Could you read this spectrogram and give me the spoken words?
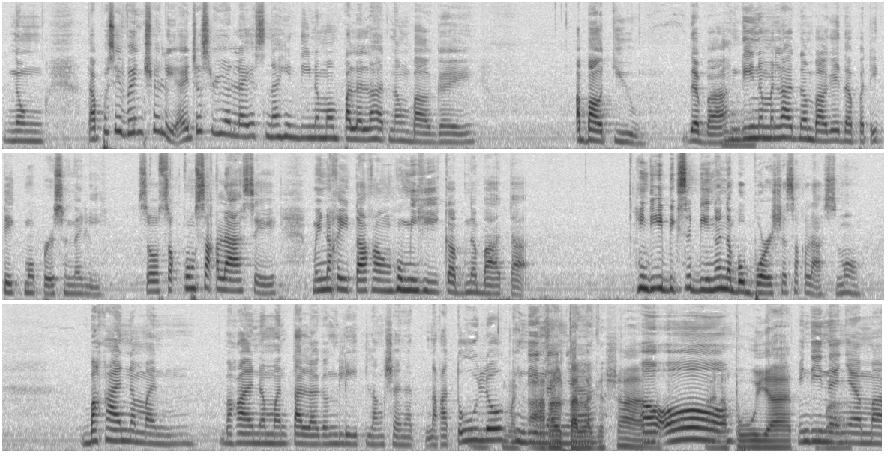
Nung, tapos eventually, I just realized na hindi naman pala lahat ng bagay about you. 'Di ba? Mm. Hindi naman lahat ng bagay dapat i-take mo personally. So, sa, kung sa klase, may nakita kang humihikab na bata, hindi ibig sabihin nun nabobore siya sa class mo. Baka naman, baka naman talagang late lang siya na nakatulog, hindi na niya talaga siya. Oo. na napuyat. Hindi na diba? niya ma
